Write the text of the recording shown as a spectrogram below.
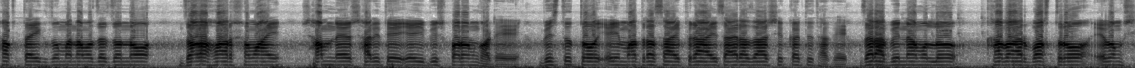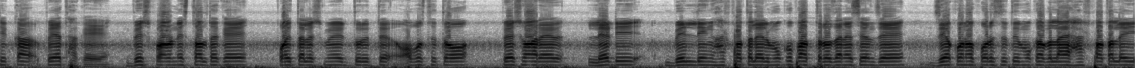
সাপ্তাহিক জুম্মা নামাজের জন্য জড়া হওয়ার সময় সামনের সারিতে এই বিস্ফোরণ ঘটে। বিস্তৃত এই মাদ্রাসায় প্রায় চার হাজার শিক্ষার্থী থাকে, যারা বিনামূল্য খাবার, বস্ত্র এবং শিক্ষা পেয়ে থাকে। বিস্ফোরণ স্থল থেকে পঁয়তাল্লিশ মিনিট দূরত্বে অবস্থিত পেশোয়ারের লেডি বিল্ডিং হাসপাতালের মুখপাত্র জানিয়েছেন যে যে কোনো পরিস্থিতি মোকাবেলায় হাসপাতালেই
